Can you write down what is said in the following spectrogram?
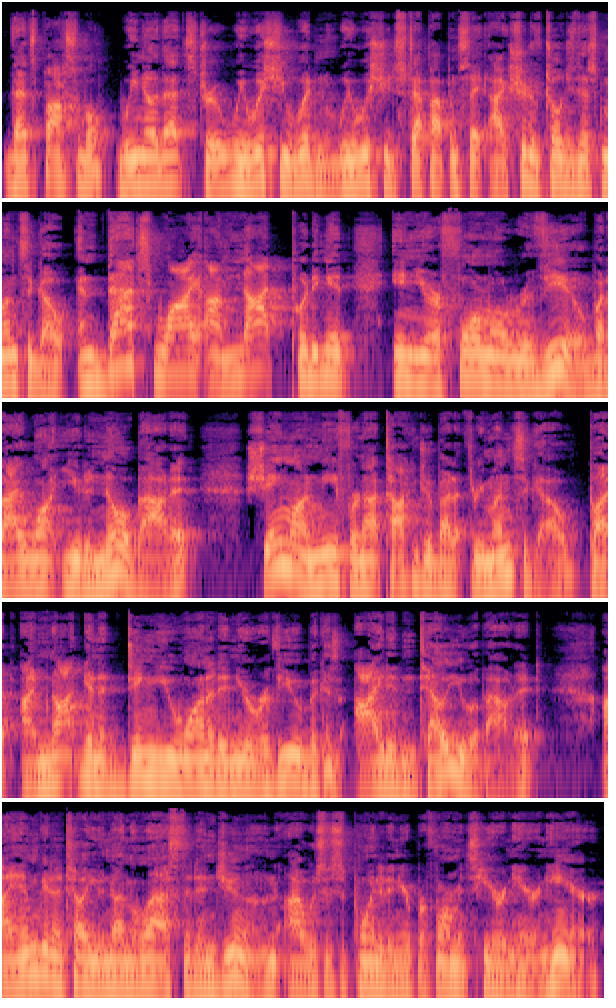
That's possible. We know that's true. We wish you wouldn't. We wish you'd step up and say, I should have told you this months ago. And that's why I'm not putting it in your formal review, but I want you to know about it. Shame on me for not talking to you about it three months ago, but I'm not going to ding you on it in your review because I didn't tell you about it. I am going to tell you nonetheless that in June, I was disappointed in your performance here and here and here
